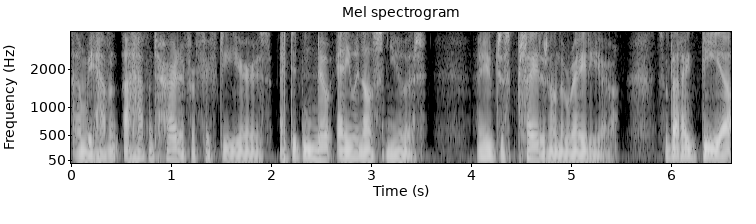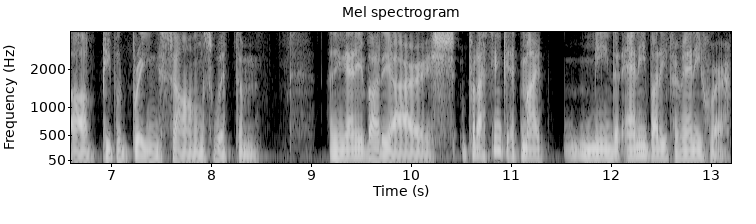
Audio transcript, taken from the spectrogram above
and we haven't. I haven't heard it for fifty years. I didn't know anyone else knew it, and you've just played it on the radio. So that idea of people bringing songs with them, I think anybody Irish, but I think it might mean that anybody from anywhere,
